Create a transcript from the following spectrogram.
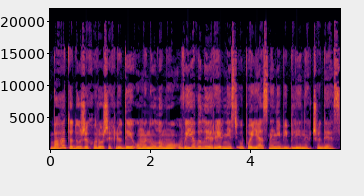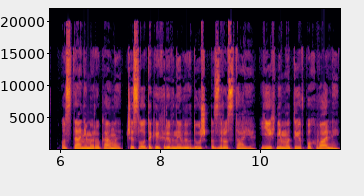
Багато дуже хороших людей у минулому виявили ревність у поясненні біблійних чудес. Останніми роками число таких ревнивих душ зростає. Їхній мотив похвальний,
